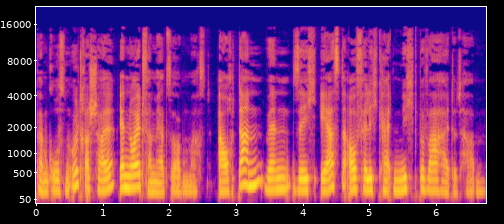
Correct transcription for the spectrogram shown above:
beim großen Ultraschall, erneut vermehrt Sorgen machst. Auch dann, wenn sich erste Auffälligkeiten nicht bewahrheitet haben.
